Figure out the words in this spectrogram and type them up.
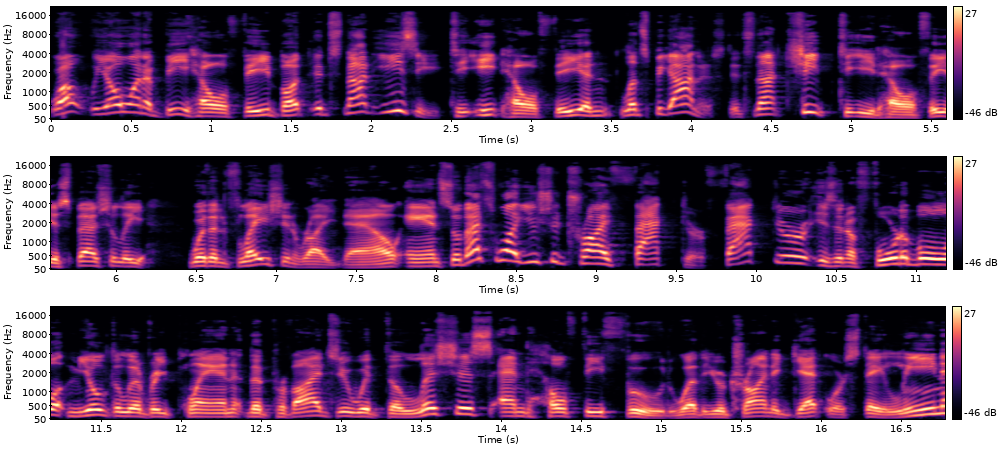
Well, we all want to be healthy, but it's not easy to eat healthy. And let's be honest, it's not cheap to eat healthy, especially with inflation right now. And so that's why you should try Factor. Factor is an affordable meal delivery plan that provides you with delicious and healthy food. Whether you're trying to get or stay lean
